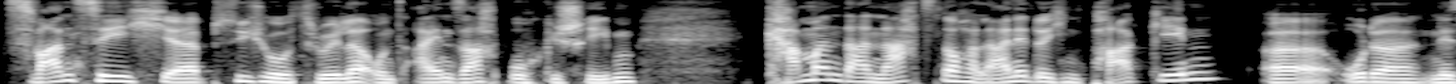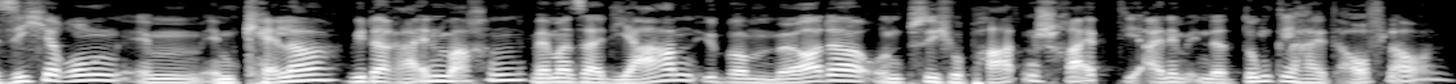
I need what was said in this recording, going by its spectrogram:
20 äh, Psychothriller und ein Sachbuch geschrieben. Kann man da nachts noch alleine durch den Park gehen äh, oder eine Sicherung im, im Keller wieder reinmachen, wenn man seit Jahren über Mörder und Psychopathen schreibt, die einem in der Dunkelheit auflauern?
